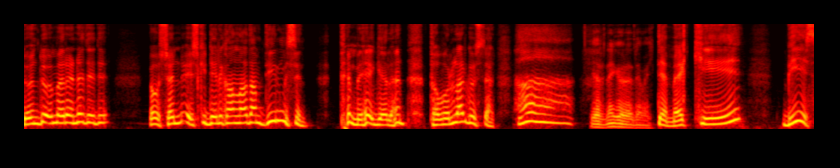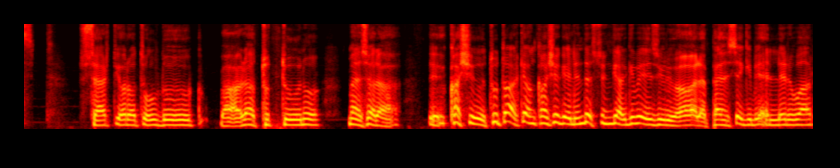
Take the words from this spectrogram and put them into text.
Döndü Ömer'e ne dedi? Ya sen eski delikanlı adam değil misin? Demeye gelen tavırlar göster. Ha Yerine göre demek. Demek ki biz sert yaratıldık. Böyle tuttuğunu mesela e, kaşığı tutarken kaşık elinde sünger gibi eziliyor. Öyle pense gibi elleri var.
